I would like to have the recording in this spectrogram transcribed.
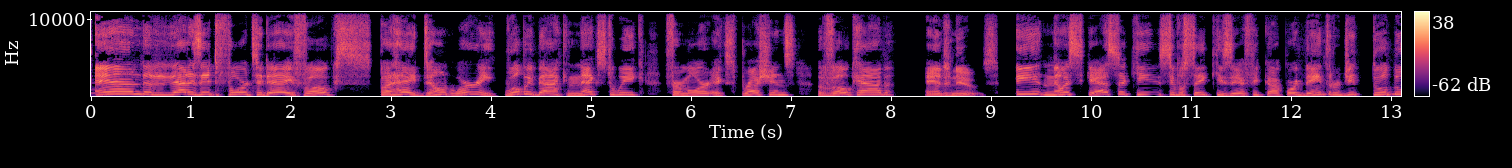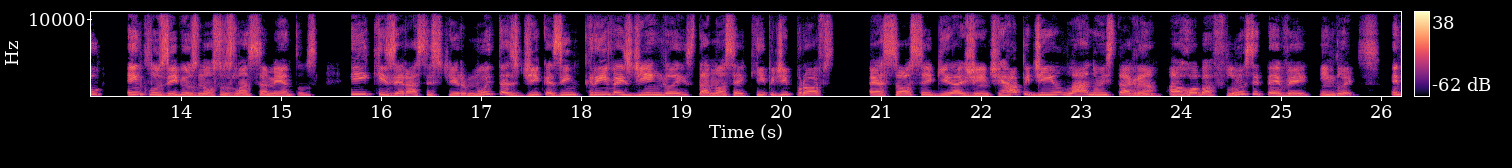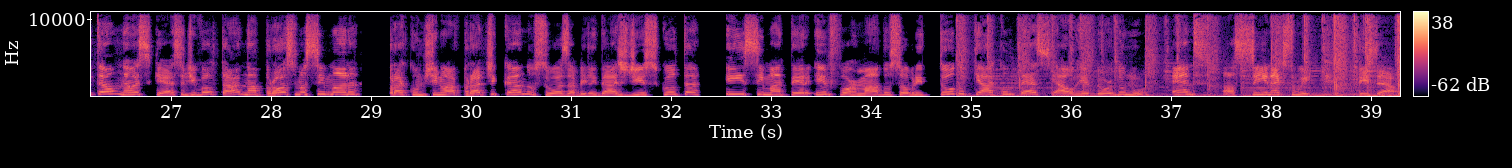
And that is it for today, folks. But hey, don't worry. We'll be back next week for more expressions, vocab, and news. E não esqueça que se você quiser ficar por dentro de tudo, inclusive os nossos lançamentos, e quiser assistir muitas dicas incríveis de inglês da nossa equipe de profs, é só seguir a gente rapidinho lá no Instagram, arroba Inglês. Então, não esqueça de voltar na próxima semana para continuar praticando suas habilidades de escuta, e se manter informado sobre tudo que acontece ao redor do mundo. And I'll see you next week. Peace out.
